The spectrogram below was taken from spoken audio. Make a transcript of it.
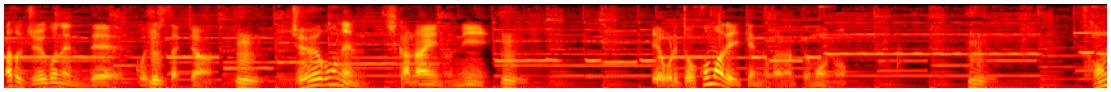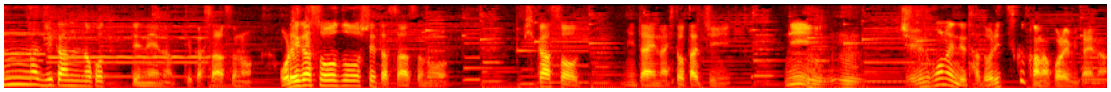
あと15年で50歳じゃん。うん。15年しかないのに、うん。え、俺どこまでいけんのかなって思うの？うん。そんな時間残ってねえなっていうかさ、その、俺が想像してたさ、その、ピカソみたいな人たちうに、ん。うん。15年でたどり着くかな、これ、みたいな。っ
